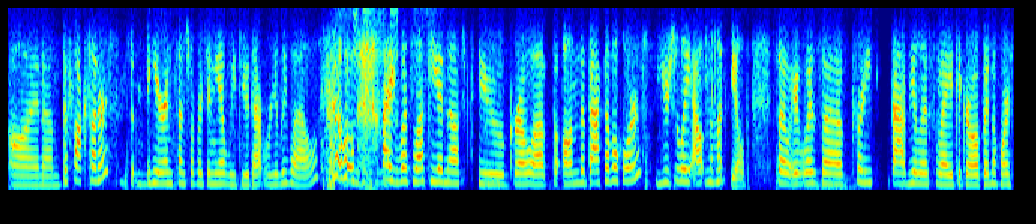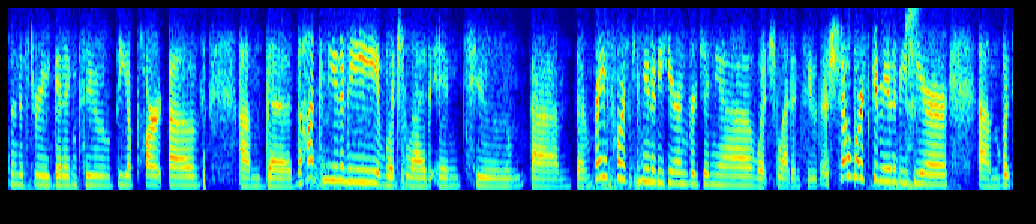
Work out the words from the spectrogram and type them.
on um, the fox hunters. Here in Central Virginia, we do that really well. So I was lucky enough to grow up on the back of a horse, usually out in the hunt field. So it was a pretty fabulous way to grow up in the horse industry, getting to be a part of um, the the hunt community, which led into um, the racehorse community here in Virginia, which led into the show horse community here, um, which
